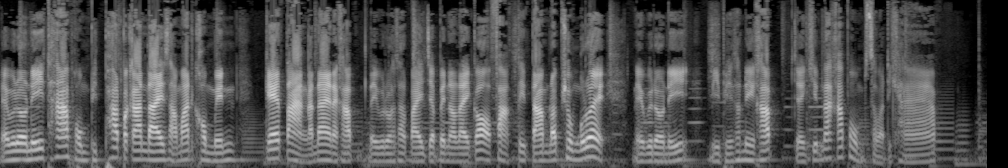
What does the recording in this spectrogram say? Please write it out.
ในวิดีโอนี้ถ้าผมผิดพลาดประการใดสามารถคอมเมนต์แก้ต่างกันได้นะครับ ในวิดีโอถัดไปจะเป็นอะไรก็ฝากติดตามรับชมกันด้วย ในวิดีโอนี้มีเพียงเท่านี้ครับ เจอกันคลิปหน้าครับผม สวัสดีครับ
